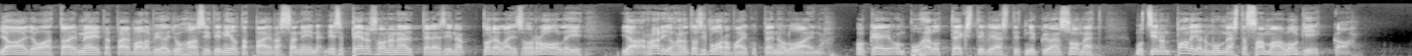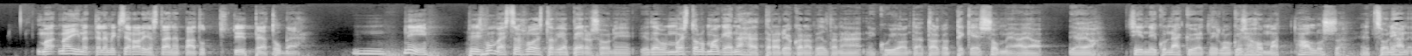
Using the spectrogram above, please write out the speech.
Jaajoa tai meitä tai Valvio Juhaa Sitin iltapäivässä, niin, niin se persoona näyttelee siinä todella iso roolia. Ja radiohan on tosi vuorovaikutteinen ollut aina. Okei, on puhelut, tekstiviestit, nykyään somet, mutta siinä on paljon mun mielestä samaa logiikkaa. Mä, mä ihmettelen, miksi radiosta enempää tyyppejä tubeen. Niin. Siis mun mielestä se olisi loistavia persoonia. Joten mun mielestä on ollut makea nähdä, että radiokanavilta nämä niin kuin juontajat alkoivat tekemään somea ja, ja, ja siinä niin kuin näkyy, että niillä on kyllä se homma hallussa. Että se on ihan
